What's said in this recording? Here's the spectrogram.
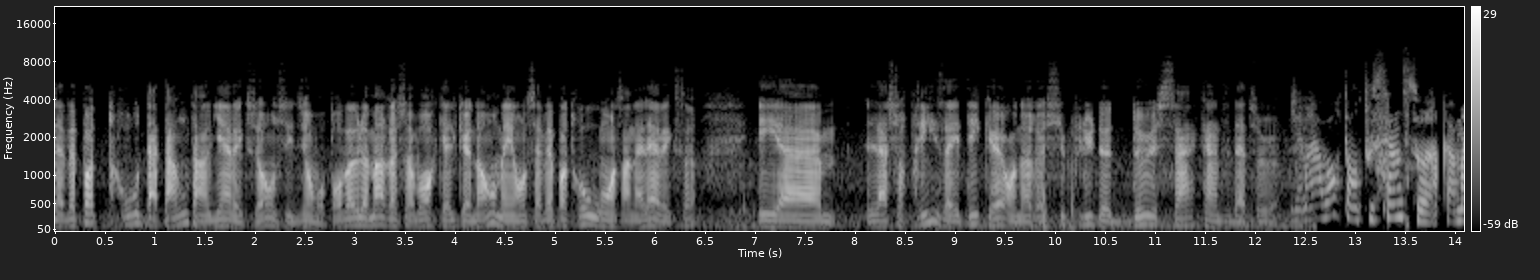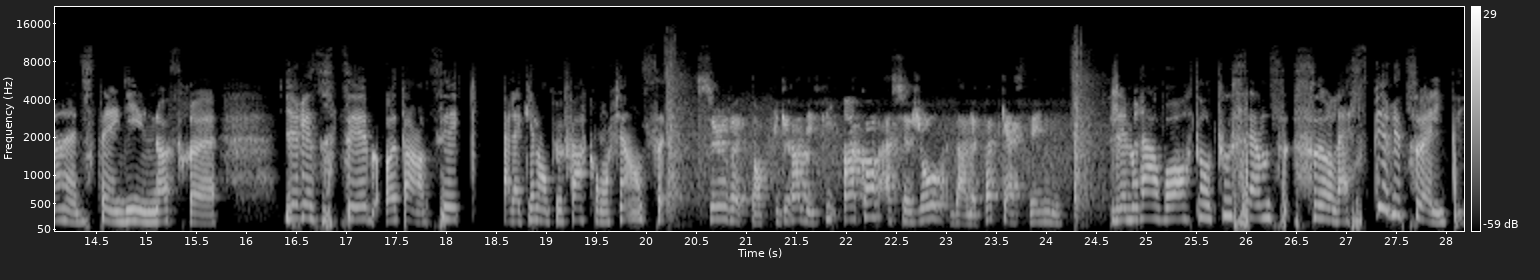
n'avait pas trop d'attentes en lien avec ça. On s'est dit, on va probablement recevoir quelques noms, mais on ne savait pas trop où on s'en allait avec ça. Et euh, la surprise a été qu'on a reçu plus de 200 candidatures. J'aimerais avoir ton tout sens sur comment distinguer une offre euh, irrésistible, authentique, à laquelle on peut faire confiance. Sur ton plus grand défi encore à ce jour dans le podcasting. J'aimerais avoir ton tout sens sur la spiritualité.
